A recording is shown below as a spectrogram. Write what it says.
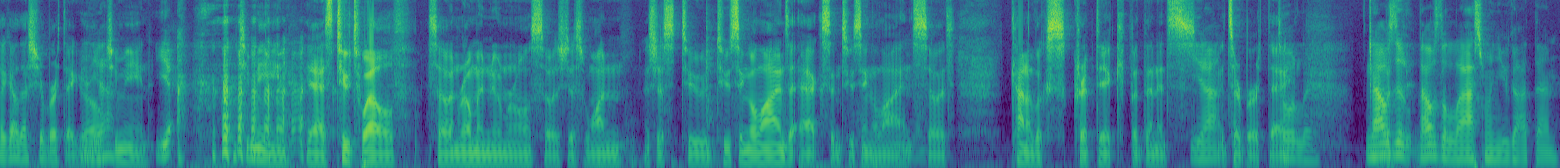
like, oh, that's your birthday, girl. What you mean? Yeah. What you mean? yeah, it's two twelve. So in Roman numerals, so it's just one. It's just two two single lines of X and two single lines. So it's kind of looks cryptic, but then it's Yeah. it's her birthday. totally. And that was the that was the last one you got then.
